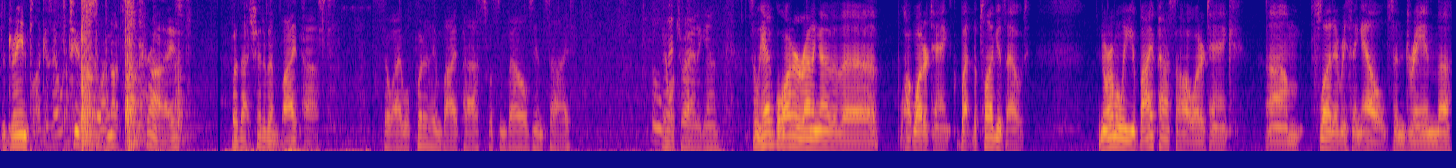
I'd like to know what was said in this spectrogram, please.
The drain plug is out too, so I'm not surprised. But that should have been bypassed. So I will put it in bypass with some valves inside, Oh, and we'll try it again. So we had water running out of the hot water tank, but the plug is out. Normally you bypass the hot water tank, um, flood everything else, and drain the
